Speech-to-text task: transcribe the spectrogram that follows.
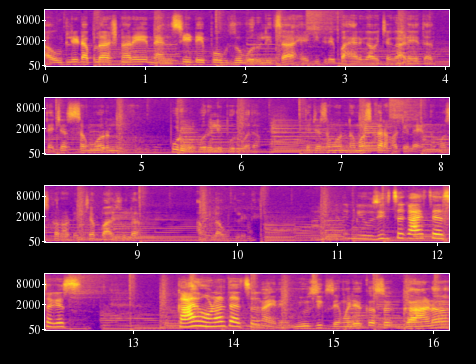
आउटलेट आपलं असणार आहे नॅन्सी डेपो जो बोरिवलीचा आहे जिकडे बाहेर गावाच्या गाड्या येतात त्याच्यासमोर पूर्व बोरिवली पूर्वला त्याच्यासमोर नमस्कार हॉटेल आहे. नमस्कार हॉटेलच्या बाजूला आपलं आउटलेट आहे. म्युझिकचं काय ते सगळे काय होणार त्याचं? नाही नाही म्युझिकच आहे. म्हणजे कसं गाणं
